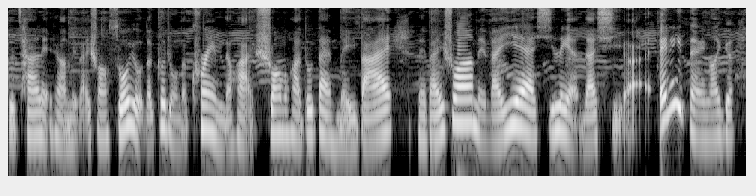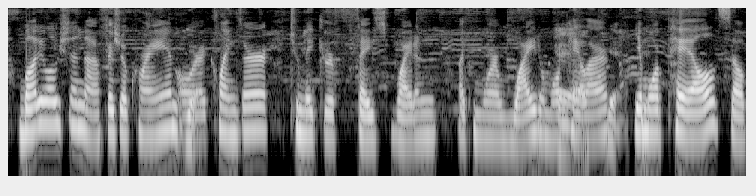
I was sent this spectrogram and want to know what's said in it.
就擦在脸上的美白霜，所有的各种的 cream 的话，霜的话都带美白、美白霜、美白液、洗脸的洗 anything like a body lotion, a facial cream or a cleanser to make your face whiten like more white or more Pale, paler, yeah, yeah, yeah. more pale. So,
